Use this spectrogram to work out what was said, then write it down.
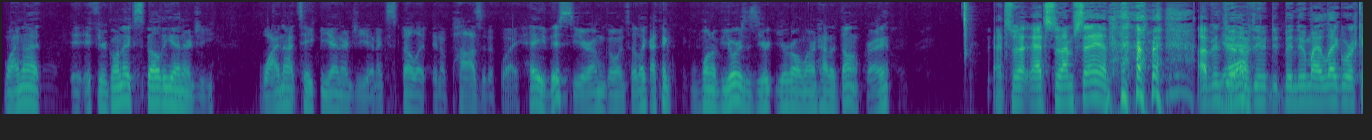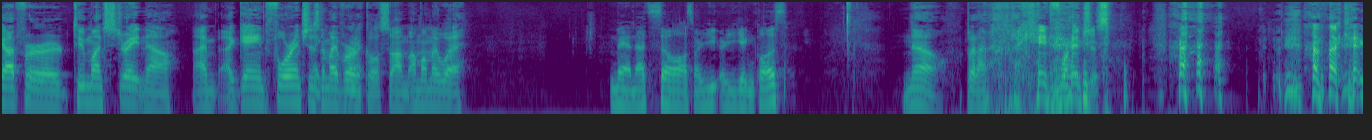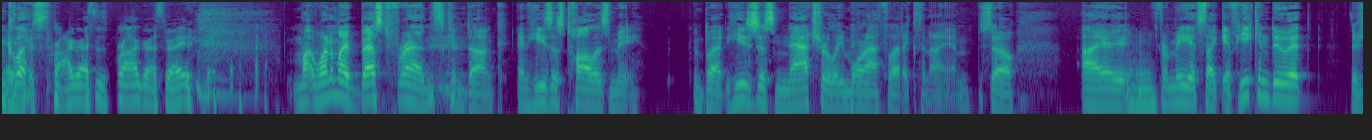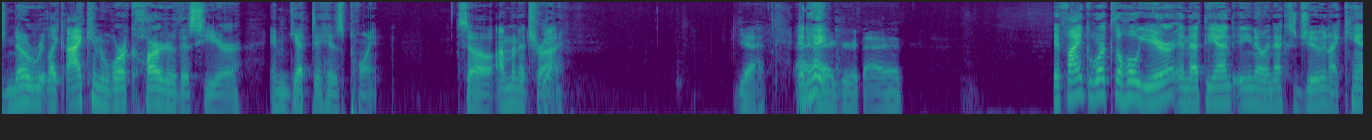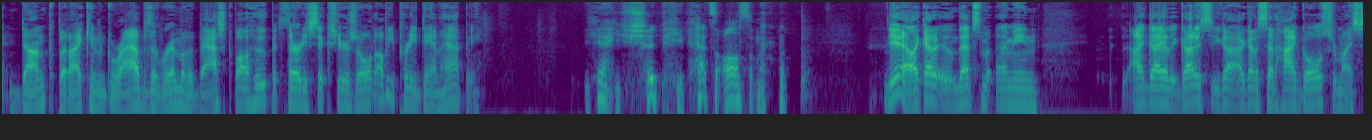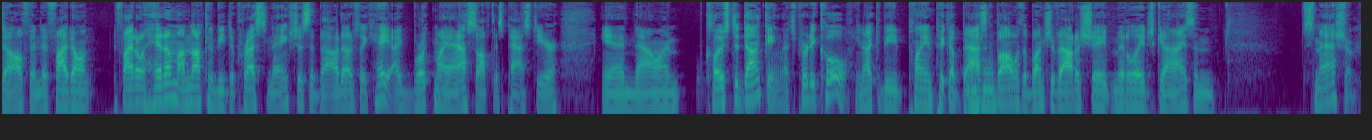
Why not, if you're going to expel the energy, why not take the energy and expel it in a positive way? Hey, this year I'm going to, like, I think one of yours is you're, you're going to learn how to dunk, right? That's what that's what I'm saying. I've been doing, I've been doing my leg workout for two months straight now. I'm I gained four inches Like, to my vertical, so I'm I'm on my way. Man, that's so awesome. Are you, are you getting close? No, but I'm but I gained four inches. I'm not getting close. Progress is progress, right? My, one of my best friends can dunk, and he's as tall as me, but he's just naturally more athletic than I am. So, I Mhm. for me, it's like if he can do it, there's no re- like I can work harder this year and get to his point. So I'm gonna try. Yeah. And I, hey- I agree with that. if I work the whole year and at the end, you know, next June I can't dunk, but I can grab the rim of a basketball hoop at 36 years old, I'll be pretty damn happy. Yeah, you should be. That's awesome. Yeah, like I, that's, I mean, I got got to, you got, I got to set high goals for myself, and if I don't, if I don't hit them, I'm not going to be depressed and anxious about it. I was like, hey, I worked my ass off this past year, and now I'm close to dunking. That's pretty cool. You know, I could be playing pickup mm-hmm. basketball with a bunch of out of shape middle aged guys and smash them.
